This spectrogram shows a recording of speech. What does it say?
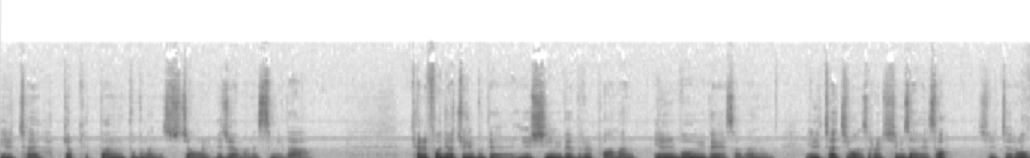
1차에 합격했다는 부분은 수정을 해줘야만 했습니다. 캘리포니아 주립의대, UC 의대들을 포함한 일부 의대에서는 1차 지원서를 심사해서 실제로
